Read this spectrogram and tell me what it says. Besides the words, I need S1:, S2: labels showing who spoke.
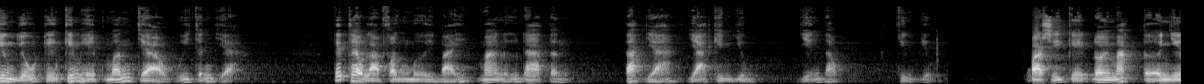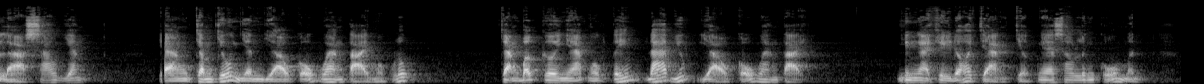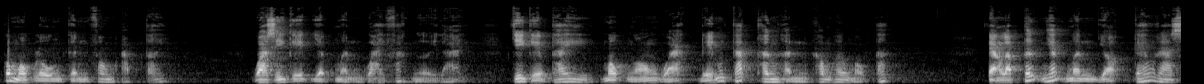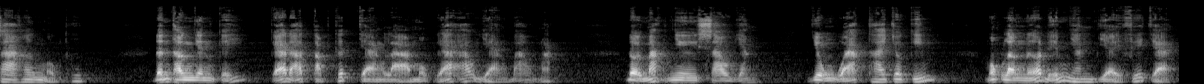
S1: Chương Vũ truyện kiếm hiệp mến chào quý thính giả. Tiếp theo là phần 17 Ma nữ đa tình, tác giả Giả Kim Dung, diễn đọc Chương Vũ. Hoa sĩ Kiệt đôi mắt tựa như là sao văn. Chàng chăm chú nhìn vào cổ quan tài một lúc. Chàng bật cười nhạt một tiếng đá vút vào cổ quan tài. Nhưng ngay khi đó chàng chợt nghe sau lưng của mình có một luồng kình phong ập tới. Hoa sĩ Kiệt giật mình quay phát người lại chỉ kịp thấy một ngọn quạt điểm cách thân hình không hơn một tấc. Chàng lập tức nhấc mình giọt kéo ra xa hơn một thước. Định thần nhìn kỹ, kẻ đã tập kích chàng là một gã áo vàng bao mặt. Đôi mắt như sao văn, dùng quạt thay cho kiếm, một lần nữa điểm nhanh về phía chàng.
